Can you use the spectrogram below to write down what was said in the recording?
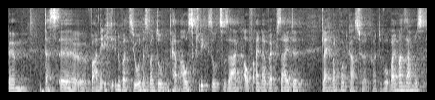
Ähm, das äh, war eine echte Innovation, dass man so per Mausklick sozusagen auf einer Webseite gleich mal Podcast hören konnte. Wobei man sagen muss,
